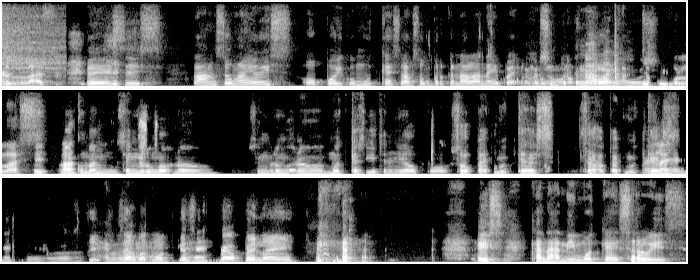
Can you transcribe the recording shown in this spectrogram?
Jelas. Eh, sis. Langsung aja wis. Opo iku moodcast langsung perkenalan aja, Pak. Langsung perkenalan wis. Welas. Eh, Langsung. iku mang sing ngrungokno. Sing ngrungokno moodcast iki jenenge apa? Sobat moodcast. Sahabat moodcast. Sahabat podcast Eh. kayak ben ae. Wis, kan ani moodcaster wis.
